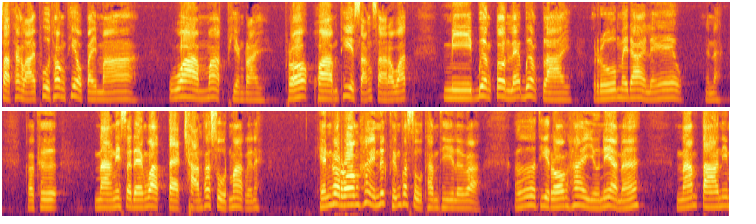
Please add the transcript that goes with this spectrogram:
สัตว์ทั้งหลายผู้ท่องเที่ยวไปมา ว่ามากเพียงไร เพราะความที่สังสารวัตมีเบื้องต้นและเบื้องปลาย รู้ไม่ได้แล้วเนี่ยนะก็คือ นางนี่แสดงว่าแตกฉานพระสูตรมากเลยนะเห็นเขาร้องให้นึกถึงพระสูตรทันทีเลยว่า เออที่ร้องให้อยู่เนี่ยนะ น้ำตานี่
